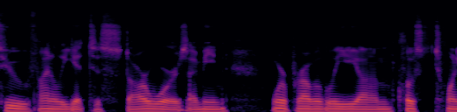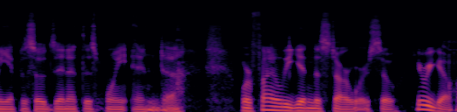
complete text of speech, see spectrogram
to finally get to Star Wars. I mean, we're probably um, close to 20 episodes in at this point, and uh, we're finally getting to Star Wars. So here we go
